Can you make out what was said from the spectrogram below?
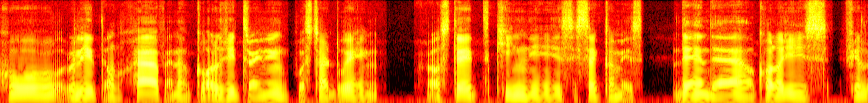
who really don't have an oncology training who start doing prostate, kidneys, cystectomies. Then the oncologists feel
